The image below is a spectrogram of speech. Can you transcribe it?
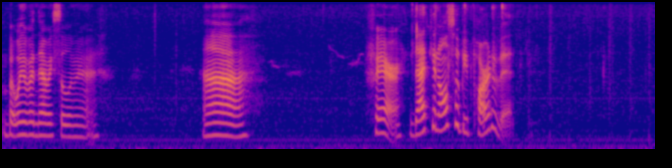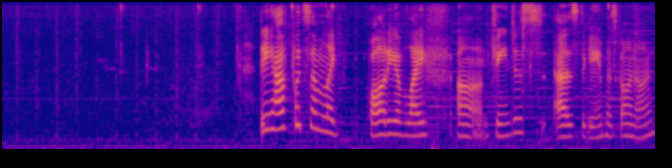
but wait, pandemic still limited. Ah. Fair. That can also be part of it. They have put some like quality of life um, changes as the game has gone on,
